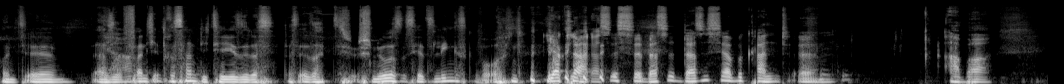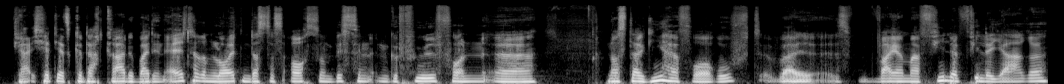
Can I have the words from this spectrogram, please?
Und, äh, also ja. fand ich interessant die These, dass, dass er sagt, Schnürres ist jetzt links geworden. Ja klar, das ist, das, das ist ja bekannt. Ähm, aber ja, ich hätte jetzt gedacht, gerade bei den älteren Leuten, dass das auch so ein bisschen ein Gefühl von äh, Nostalgie hervorruft, weil es war ja mal viele, viele Jahre,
